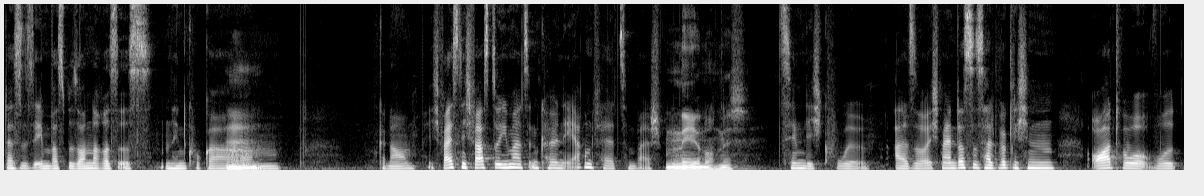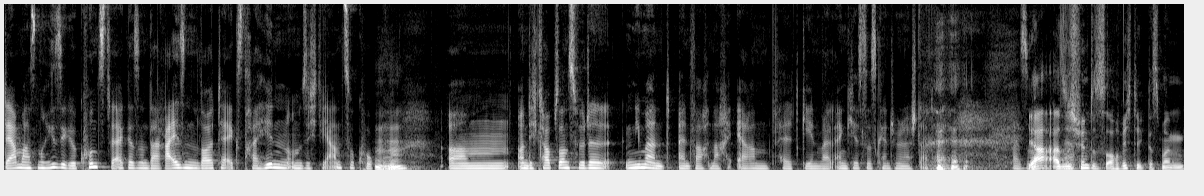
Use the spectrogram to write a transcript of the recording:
dass es eben was Besonderes ist, ein Hingucker. Mhm. Ähm, genau. Ich weiß nicht, warst du jemals in Köln-Ehrenfeld zum Beispiel? Nee, noch nicht. Ziemlich cool. Also ich meine, das ist halt wirklich ein Ort, wo, wo dermaßen riesige Kunstwerke sind. Da reisen Leute extra hin, um sich die anzugucken. Mhm. Ähm, und ich glaube, sonst würde niemand einfach nach Ehrenfeld gehen, weil eigentlich ist das kein schöner Stadtteil. Also, ja, also ja. ich finde es auch wichtig, dass man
